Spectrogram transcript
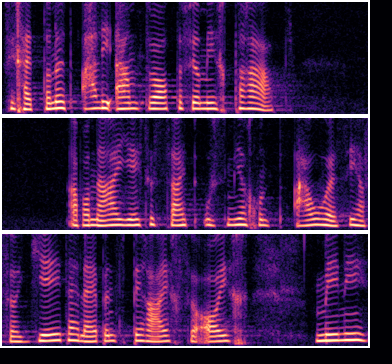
Vielleicht hat er nicht alle Antworten für mich parat. Aber nein, Jesus sagt, aus mir kommt alles. Ich habe für jeden Lebensbereich für euch meine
